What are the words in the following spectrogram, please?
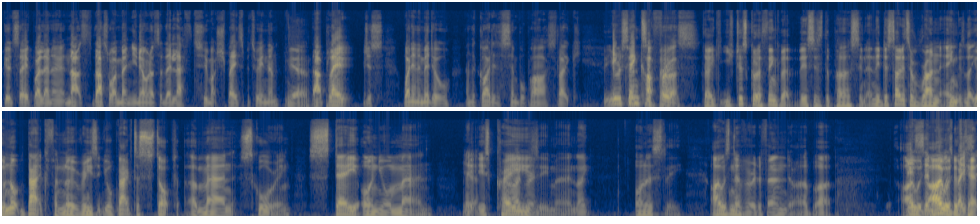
Good save by Leno, and that's that's what I meant. You know when I said they left too much space between them. Yeah. That player just went in the middle, and the guy did a simple pass. Like But you're they, a centre cut through us. Like you've just got to think about this is the person, and they decided to run aim. Like you're not back for no reason. You're back to stop a man scoring. Stay on your man. Like, Yeah. it's No, crazy, man. Like honestly, I was never a defender, but I It's would simple, I it's would have basic.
